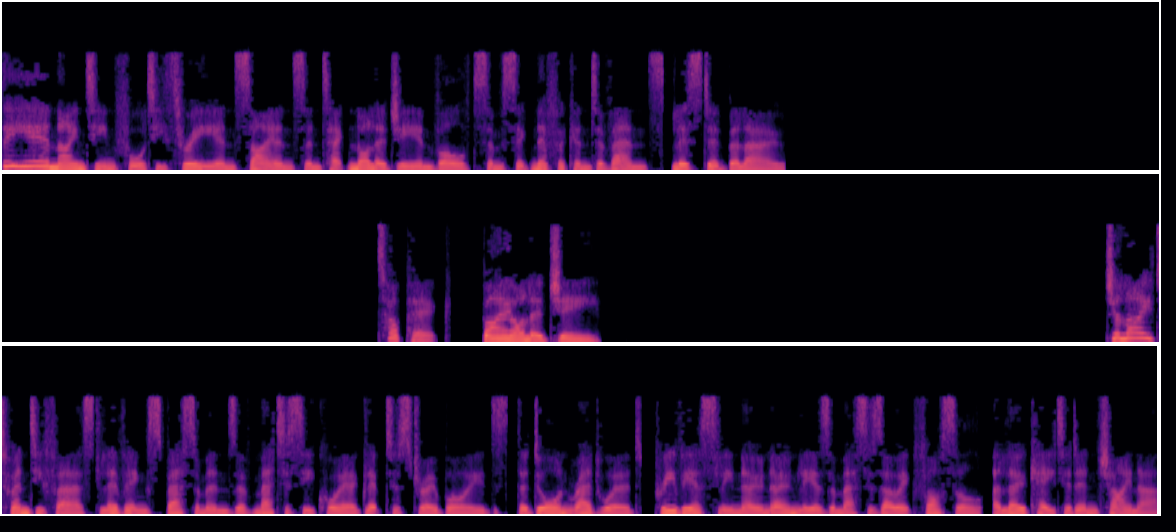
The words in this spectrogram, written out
The year 1943 in science and technology involved some significant events, listed below. Biology July 21 – Living specimens of Metasequoia glyptostroboides, the dawn redwood, previously known only as a Mesozoic fossil, are located in China.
